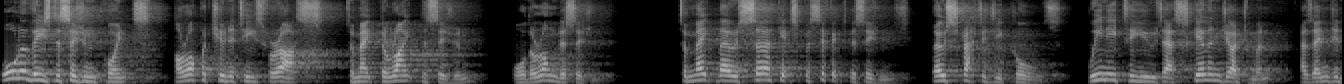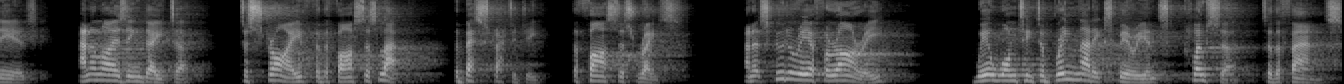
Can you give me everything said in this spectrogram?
All of these decision points are opportunities for us to make the right decision or the wrong decision, to make those circuit specific decisions those strategy calls, we need to use our skill and judgment as engineers, analysing data to strive for the fastest lap, the best strategy, the fastest race. And at Scuderia Ferrari, we're wanting to bring that experience closer to the fans.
